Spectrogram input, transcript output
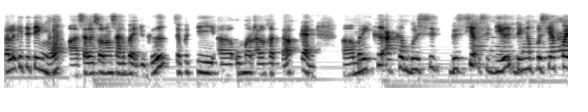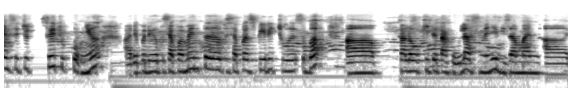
Kalau kita tengok uh, salah seorang sahabat juga seperti uh, Umar Al-Khattab kan uh, mereka akan bersi- bersiap sedia dengan persiapan secu- secukupnya uh, daripada persiapan mental, persiapan spiritual sebab uh, kalau kita tahulah sebenarnya di zaman uh,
